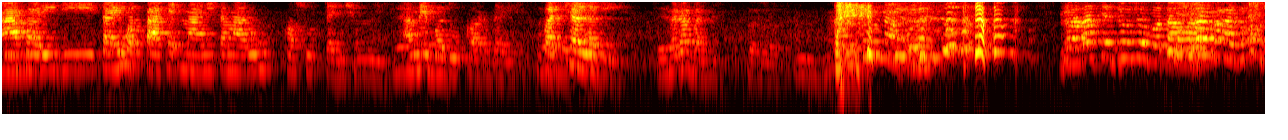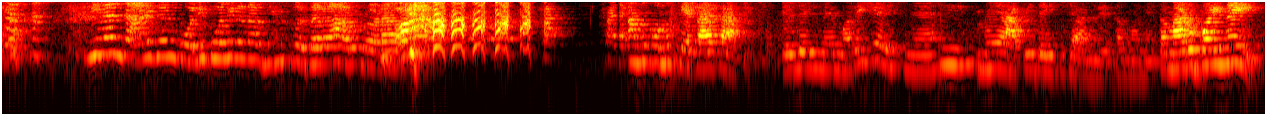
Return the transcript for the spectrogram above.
આ ખરીદી તઈ હોત પાકેટ માની તમારું કશું ટેન્શન નહીં. અમે બધું કરી દઈશ. પચ્છા લગી. બરાબર ને? સરસ. રવા છે જોજો બતાવો. ઈવન જાણી જોઈને બોલી બોલી ને વ્યુઝ વધારવા હારું રડાવે અમુક અમુક કહેતા હતા એટલે મેં મરી જઈશ ને મેં આપી દઈશ જાનવે તમને. તમારું ભય નહીં.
